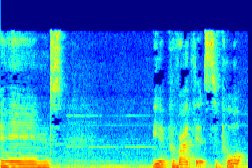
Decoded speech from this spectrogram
and yeah, provide that support.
